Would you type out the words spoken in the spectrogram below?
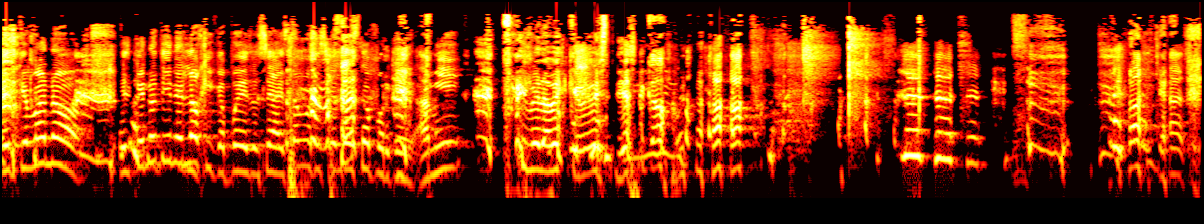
Es que, mano, es que no tiene lógica, pues. O sea, estamos haciendo esto porque a mí. Primera vez que ves, ya se acabó. ¿Qué haces?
